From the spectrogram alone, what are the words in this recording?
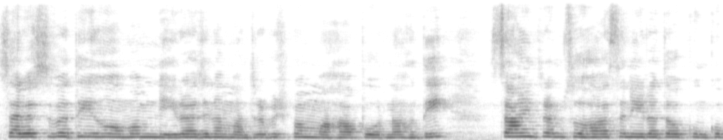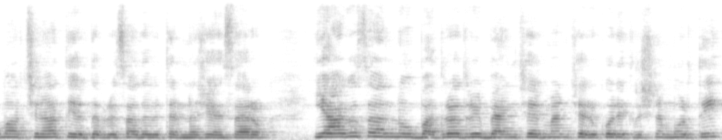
సరస్వతి హోమం నీరాజన మంత్రపుష్పం మహాపూర్ణాహుతి సాయంత్రం సుహాసనీలతో కుంకుమార్చన తీర్థప్రసాద వితరణ చేశారు. యాగశాలను భద్రాద్రి బ్యాంక్ చైర్మన్ చెరుకూరి కృష్ణమూర్తి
